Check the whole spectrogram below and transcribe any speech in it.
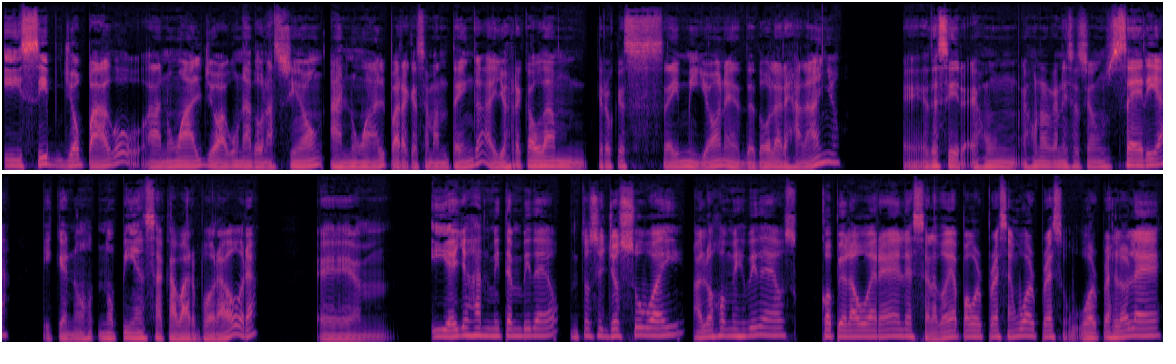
y si yo pago anual, yo hago una donación anual para que se mantenga. Ellos recaudan creo que 6 millones de dólares al año. Eh, es decir, es, un, es, una organización seria y que no, no piensa acabar por ahora. Eh, y ellos admiten video. Entonces yo subo ahí, alojo mis videos, copio la URL, se la doy a PowerPress en WordPress. WordPress lo lee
